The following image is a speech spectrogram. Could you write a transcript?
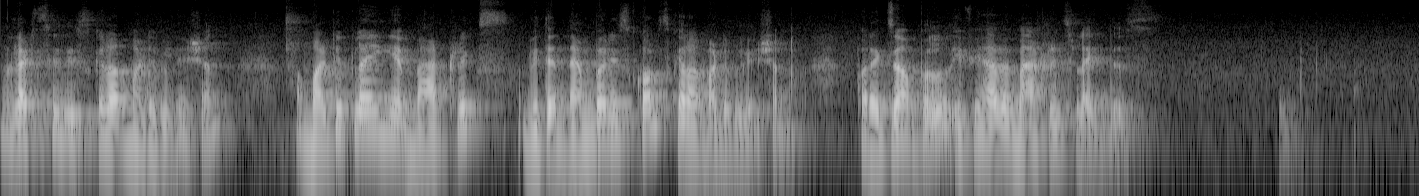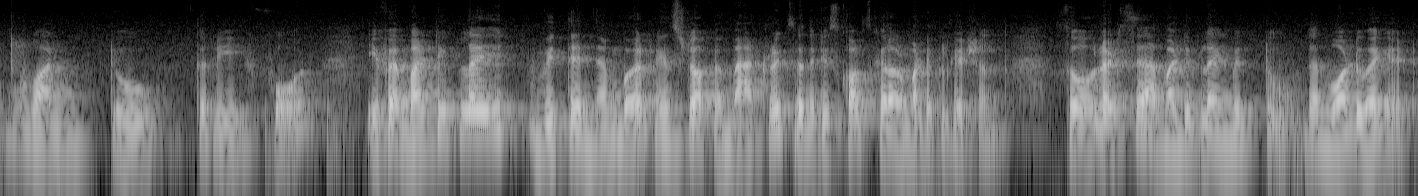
let's see the scalar multiplication. Multiplying a matrix with a number is called scalar multiplication. For example if you have a matrix like this 1 2 3 4 if i multiply it with a number instead of a matrix then it is called scalar multiplication. So let's say i'm multiplying with 2 then what do i get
